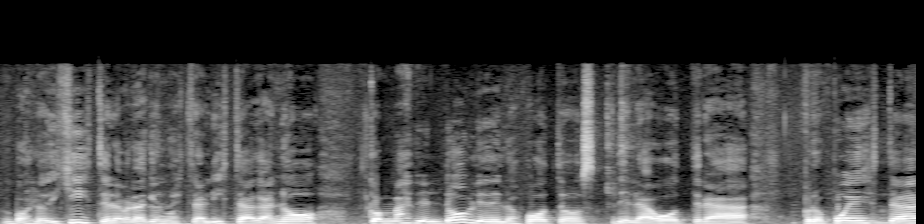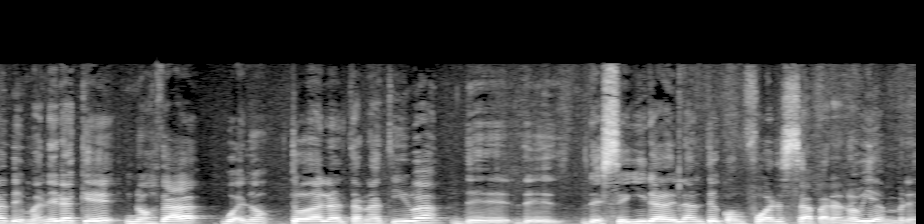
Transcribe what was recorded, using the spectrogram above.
vos lo dijiste, la verdad que nuestra lista ganó con más del doble de los votos de la otra propuesta, de manera que nos da, bueno, toda la alternativa de, de- de seguir adelante con fuerza para noviembre.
